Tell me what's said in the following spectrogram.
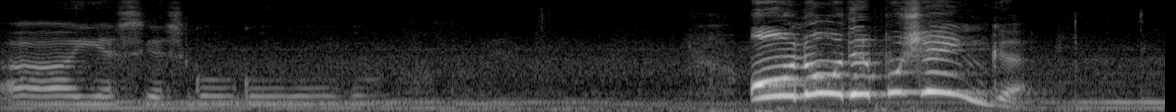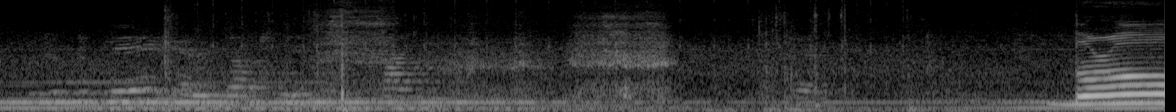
uh, yes, yes. Go, go, go, go. Oh no, they're pushing. Bro,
